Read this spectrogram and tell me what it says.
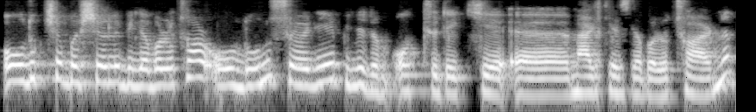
oldukça başarılı bir laboratuvar olduğunu söyleyebilirim ODTÜ'deki e, merkez laboratuvarının.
